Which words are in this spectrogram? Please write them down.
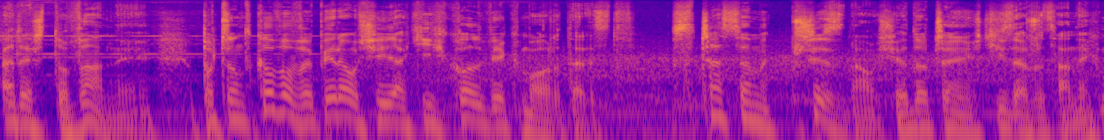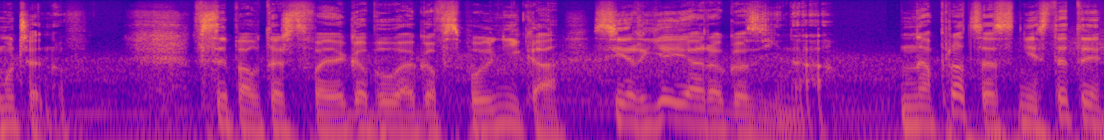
Aresztowany początkowo wypierał się jakichkolwiek morderstw. Z czasem przyznał się do części zarzucanych mu czynów. Wsypał też swojego byłego wspólnika, Sierjeja Rogozina. Na proces niestety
